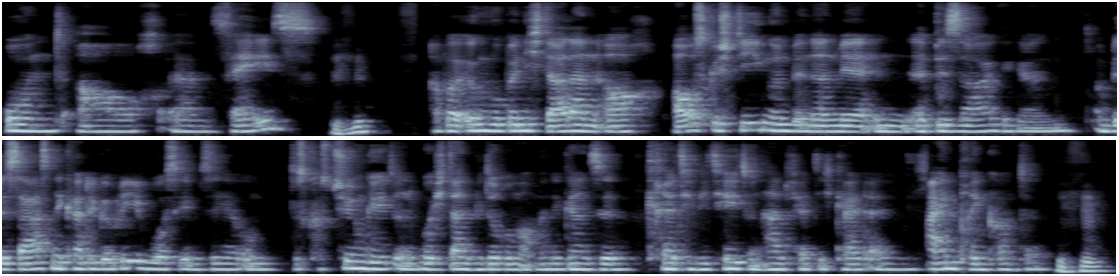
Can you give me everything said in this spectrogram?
und auch ähm, Face. Mhm. Aber irgendwo bin ich da dann auch ausgestiegen und bin dann mehr in äh, Bizarre gegangen. Und Bizarre ist eine Kategorie, wo es eben sehr um das Kostüm geht und wo ich dann wiederum auch meine ganze Kreativität und Handfertigkeit eigentlich einbringen konnte. Mhm.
